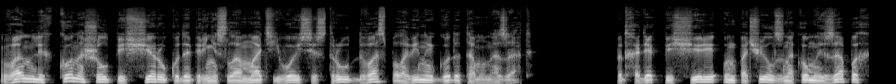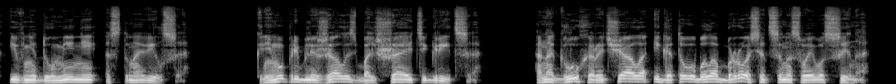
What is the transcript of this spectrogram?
Ван легко нашел пещеру, куда перенесла мать его и сестру два с половиной года тому назад. Подходя к пещере, он почуял знакомый запах и в недоумении остановился. К нему приближалась большая тигрица. Она глухо рычала и готова была броситься на своего сына.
